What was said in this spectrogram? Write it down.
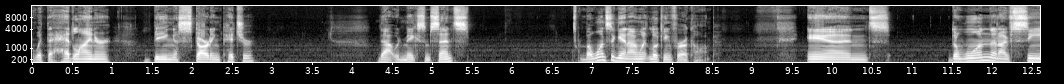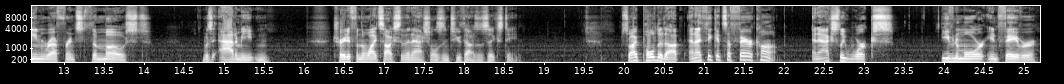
with the headliner being a starting pitcher. That would make some sense. But once again, I went looking for a comp. And the one that I've seen referenced the most was Adam Eaton, traded from the White Sox to the Nationals in 2016. So I pulled it up, and I think it's a fair comp and actually works even more in favor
